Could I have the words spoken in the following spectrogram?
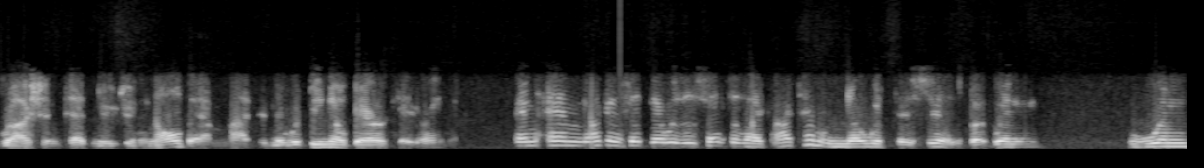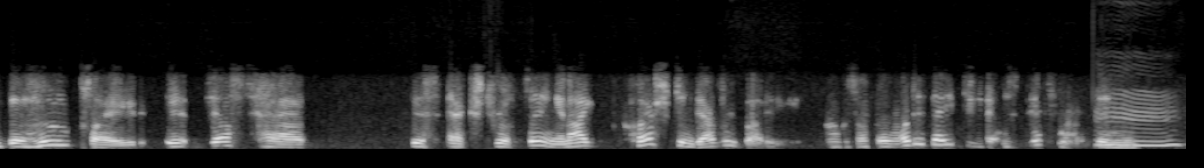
Rush and Ted Nugent and all them, and there would be no barricade or anything and and like I said, there was a sense of like I kind of know what this is, but when when the Who played, it just had this extra thing, and I questioned everybody. I was like, well, what did they do that was different? And mm.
